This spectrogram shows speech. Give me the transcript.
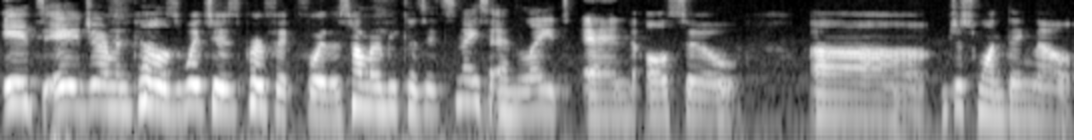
it's a german pils which is perfect for the summer because it's nice and light and also uh just one thing though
